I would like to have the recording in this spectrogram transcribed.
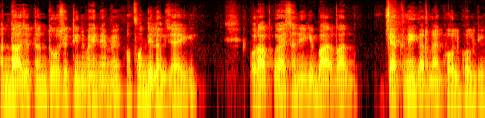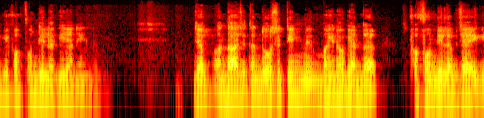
अंदाजतन दो से तीन महीने में फफूंदी लग जाएगी। और आपको ऐसा नहीं कि बार बार चेक नहीं करना है खोल खोल के कि फफूंदी लगी या नहीं लगी। जब अंदाजतन दो से तीन महीनों के अंदर फफूंदी लग जाएगी।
